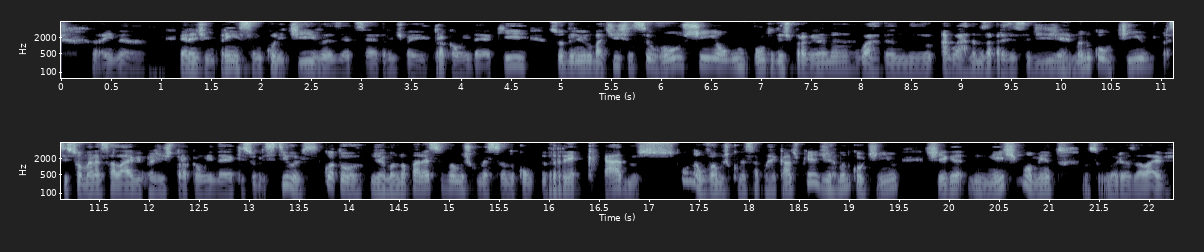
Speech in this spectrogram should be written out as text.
aí na perante a imprensa, em coletivas, etc. A gente vai trocar uma ideia aqui. Sou Danilo Batista, seu host. Em algum ponto deste programa, aguardando, aguardamos a presença de Germano Coutinho para se somar nessa live para a gente trocar uma ideia aqui sobre Steelers. Enquanto Germano não aparece, vamos começando com recados. Ou não vamos começar com recados, porque Germano Coutinho chega neste momento, nossa gloriosa live.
